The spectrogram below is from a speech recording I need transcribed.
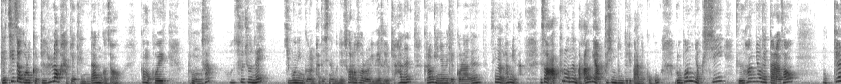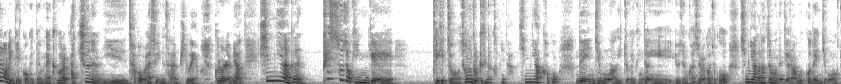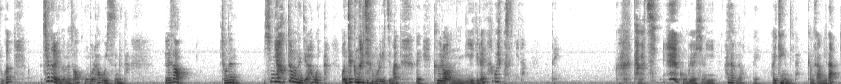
대체적으로 그렇게 흘러가게 된다는 거죠. 그러니까 뭐 거의 봉사 수준의 기본 임금을 받으시는 분들이 서로 서로를 위해서 이렇게 하는 그런 개념이 될 거라는 생각을 합니다. 그래서 앞으로는 마음이 아프신 분들이 많을 거고 로봇 역시 그 환경에 따라서 테일러링 될 거기 때문에 그걸 맞추는 이 작업을 할 수 있는 사람이 필요해요. 그러려면 심리학은 필수적인 게 되겠죠. 저는 그렇게 생각합니다. 심리학하고 내 인지공학 이쪽에 굉장히 요즘 관심을 가지고 심리학은 학점 은행제를 하고 있고 내 인지공학 쪽은 책을 읽으면서 공부를 하고 있습니다. 그래서 저는 심리학 학점 은행제를 하고 있다. 언제 끝날지는 모르겠지만 네 그런 얘기를 하고 싶었습니다. 네. 다 같이 공부 열심히 하자고요. 네 화이팅입니다. 감사합니다.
